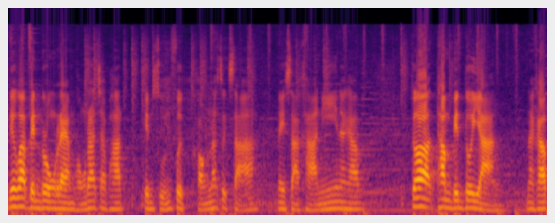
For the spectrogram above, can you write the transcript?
เรียกว่าเป็นโรงแรมของราชพัฒเป็นศูนย์ฝึกของนักศึกษาในสาขานี้นะครับ ก็ทำเป็นตัวอย่างนะครับ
